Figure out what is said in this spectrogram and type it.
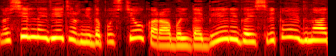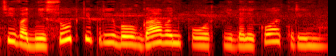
Но сильный ветер не допустил корабль до берега, и святой Игнатий в одни сутки прибыл в гавань-порт недалеко от Рима.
